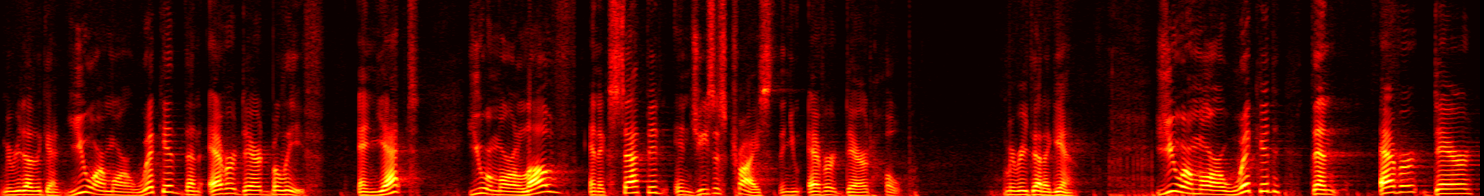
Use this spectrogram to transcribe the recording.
Let me read that again. You are more wicked than ever dared believe. And yet, you are more loved and accepted in Jesus Christ than you ever dared hope. Let me read that again. You are more wicked than ever dare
